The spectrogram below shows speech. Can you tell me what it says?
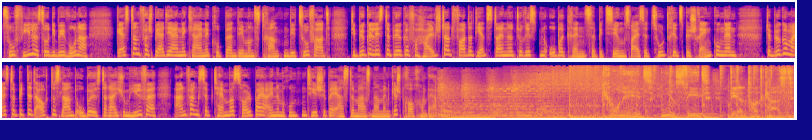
Zu viele, so die Bewohner. Gestern versperrt ja eine kleine Gruppe an Demonstranten die Zufahrt. Die Bürgerliste Bürger für Hallstatt fordert jetzt eine Touristenobergrenze bzw bzw. Zutrittsbeschränkungen. Der Bürgermeister bittet auch das Land Oberösterreich um Hilfe. Anfang September soll bei einem runden Tisch über erste Maßnahmen gesprochen werden. Krone Hits, Newsfeed, der Podcast.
